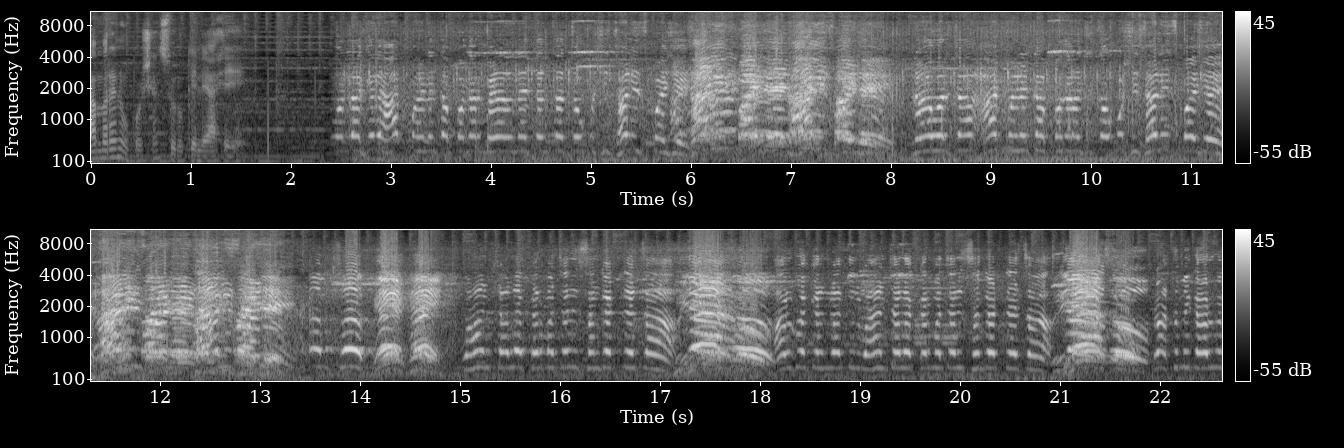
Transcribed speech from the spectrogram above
आमरण उपोषण सुरू केले आहे. गेले आठ महिन्याचा पगार मिळाला नाही त्यांचा चौकशी झालीच पाहिजे. झालीच पाहिजे झालीच पाहिजे ड्रायव्हरच्या आठ महिन्याच्या पगाराची चौकशी झालीच पाहिजे झालीच पाहिजे झालीच पाहिजे हम सब एक है वाहन चालक कर्मचारी संघटनेचा आरोग्य केंद्रातील वाहन चालक कर्मचारी संघटनेचा. प्राथमिक आरोग्य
